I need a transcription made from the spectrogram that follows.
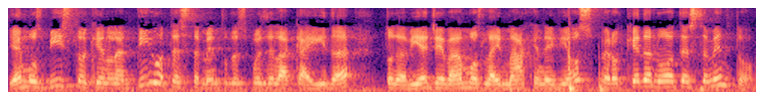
Ya hemos visto que en el Antiguo Testamento después de la caída todavía llevamos la imagen de Dios, pero queda el Nuevo Testamento.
